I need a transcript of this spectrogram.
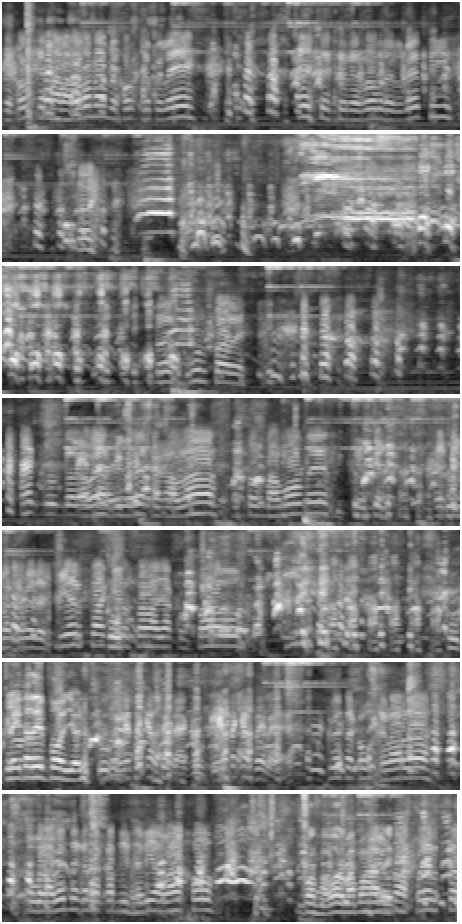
mejor que Maradona, mejor que Pelé, ese es el error del Betis. No, no es culpa de... A ver si me dejan hablar, estos mamones, que, que, encima que me despierta, que yo estaba ya acostado. Cucleta de pollo, ¿no? Cucleta casera, cucleta casera. Cucleta congelada, como la venden en la carnicería abajo. Por favor, vamos a ver. una oferta.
